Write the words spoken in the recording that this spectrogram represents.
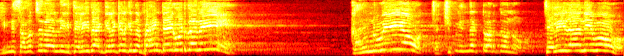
ఇన్ని సంవత్సరాలు నీకు తెలియదా? గిలకల కింద ప్యాంట్ వేయకూడదని. కానీ నువ్వేయో చచ్చిపోయిందట్టు అర్థం నువ్వు. తెలియదా నీవు?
